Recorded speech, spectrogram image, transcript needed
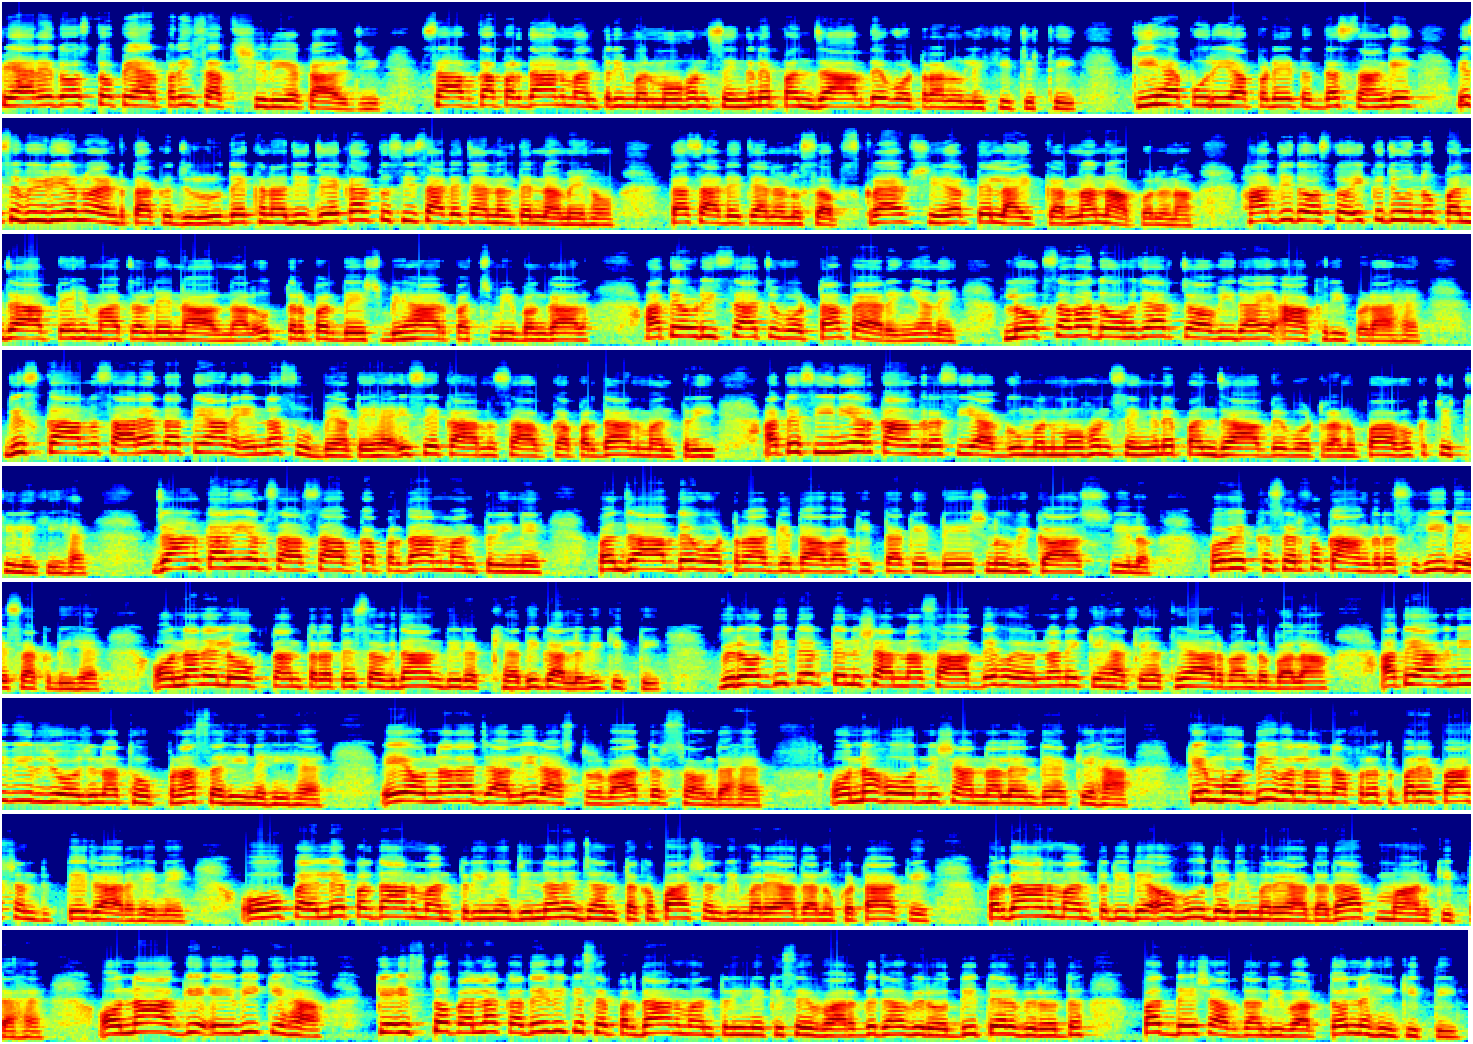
ਪਿਆਰੇ ਦੋਸਤੋ, ਪਿਆਰ ਭਰੀ ਸਤਿ ਸ਼੍ਰੀ ਅਕਾਲ ਜੀ। ਸਾਬਕਾ ਪ੍ਰਧਾਨ ਮੰਤਰੀ ਮਨਮੋਹਨ ਸਿੰਘ ਨੇ ਪੰਜਾਬ ਦੇ ਵੋਟਰਾਂ ਨੂੰ ਲਿਖੀ ਚਿੱਠੀ। ਕੀ ਹੈ ਪੂਰੀ ਅਪਡੇਟ ਦੱਸਾਂਗੇ। ਇਸ ਵੀਡੀਓ ਨੂੰ ਐਂਡ ਤੱਕ ਜਰੂਰ ਦੇਖਣਾ ਜੀ। ਜੇਕਰ ਤੁਸੀਂ ਸਾਡੇ ਚੈਨਲ ਤੇ ਨਵੇਂ ਹੋ, ਤਾਂ ਸਾਡੇ ਚੈਨਲ ਨੂੰ ਸਬਸਕ੍ਰਾਈਬ, ਸ਼ੇਅਰ ਤੇ ਲਾਈਕ ਕਰਨਾ ਨਾ ਭੁੱਲਣਾ। ਹਾਂਜੀ ਦੋਸਤੋ 1 ਜੂਨ ਨੂੰ ਪੰਜਾਬ ਤੇ ਹਿਮਾਚਲ ਦੇ ਨਾਲ-ਨਾਲ ਉੱਤਰ ਪ੍ਰਦੇਸ਼, ਬਿਹਾਰ, ਪੱਛਮੀ ਬੰਗਾਲ ਅਤੇ ਉੜੀਸਾ 'ਚ ਵੋਟਾਂ ਪੈ ਰਹੀਆਂ ਨੇ। ਲੋਕ ਸਭਾ 2024 ਦਾ ਇਹ ਆਖਰੀ ਪੜਾ ਹੈ। ਜਿਸ ਕਾਰਨ ਸਾਰਿਆਂ ਦਾ ਧਿਆਨ ਇਹਨਾਂ ਸੂਬਿਆਂ ਤੇ ਹੈ। ਇਸੇ ਕਾਰਨ ਸਾਬਕਾ ਪ੍ਰਧਾਨ ਮੰਤਰੀ ਅਤੇ ਸੀਨੀਅਰ ਕਾਂਗਰਸੀ ਆਗੂ ਮਨਮੋਹਨ ਸਿੰਘ ਨੇ ਪੰਜਾਬ ਦੇ ਵੋਟਰਾਂ ਨੂੰ ਭਾਵੁਕ ਚਿੱਠੀ ਲਿਖੀ ਹੈ। ਜਾਣਕਾਰੀ ਅਨੁਸਾਰ ਸਾਬਕਾ ਪ੍ਰਧਾਨ ਮੰਤਰੀ ਨੇ ਪੰਜਾਬ ਦੇ ਵੋਟਰਾਂ ਅੱਗੇ ਦਾਅਵਾ ਕੀਤਾ ਕਿ ਦੇਸ਼ ਨੂੰ ਵਿਕਾਸਸ਼ੀਲ ਭਵਿੱਖ ਸਿਰਫ ਕਾਂਗਰਸ ਹੀ ਦੇ ਸਕਦੀ ਹੈ। ਉਹਨਾਂ ਨੇ ਲੋਕਤੰਤਰ ਅਤੇ ਸੰਵਿਧਾਨ ਦੀ ਰੱਖਿਆ ਦੀ ਗੱਲ ਵੀ ਕੀਤੀ। ਵਿਰੋਧੀ ਧਿਰ ਤੇ ਨਿਸ਼ਾਨਾ ਸਾਧਦੇ ਹੋਏ ਉਹਨਾਂ ਨੇ ਕਿਹਾ ਕਿ ਹਥਿਆਰਬੰਦ ਬਲਾਂ ਅਤੇ ਅਗਨੀਵੀਰ ਯੋਜਨਾ ਥੋਪਣਾ ਸਹੀ ਨਹੀਂ ਹੈ। ਇਹ ਉਹਨਾਂ ਦਾ ਜਾਲੀ ਰਾਸ਼ਟਰਵਾਦ ਦਰਸਾਉਂਦਾ ਹੈ। ਹੈ। ਉਹਨਾਂ ਹੋਰ ਨਿਸ਼ਾਨਾ ਲੈਂਦਿਆਂ ਕਿਹਾ ਕਿ ਮੋਦੀ ਵੱਲੋਂ ਨਫ਼ਰਤ ਭਰੇ ਭਾਸ਼ਣ ਦਿੱਤੇ ਜਾ ਰਹੇ ਨੇ। ਉਹ ਪਹਿਲੇ ਪ੍ਰਧਾਨ ਮੰਤਰੀ ਨੇ ਜਿਨ੍ਹਾਂ ਨੇ ਜਨਤਕ ਭਾਸ਼ਣ ਦੀ ਮਰਿਆਦਾ ਨੂੰ ਘਟਾ ਕੇ ਪ੍ਰਧਾਨ ਮੰਤਰੀ ਦੇ ਅਹੁਦੇ ਦੀ ਮਰਿਆਦਾ ਦਾ ਅਪਮਾਨ ਕੀਤਾ ਹੈ। ਉਹਨਾਂ ਅੱਗੇ ਇਹ ਵੀ ਕਿਹਾ ਕਿ ਇਸ ਤੋਂ ਪਹਿਲਾਂ ਕਦੇ ਵੀ ਕਿਸੇ ਪ੍ਰਧਾਨ ਮੰਤਰੀ ਨੇ ਕਿਸੇ ਵਰਗ ਜਾਂ ਵਿਰੋਧੀ ਧਿਰ ਵਿਰੁੱਧ ਭੱਦੇ ਸ਼ਬਦਾਂ ਦੀ ਵਰਤੋਂ ਨਹੀਂ ਕੀਤੀ।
